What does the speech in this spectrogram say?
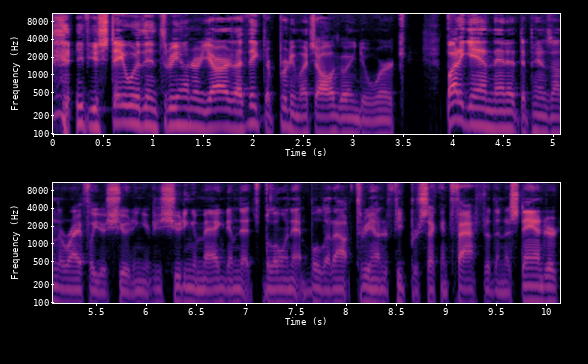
if you stay within 300 yards, I think they're pretty much all going to work. But again, then it depends on the rifle you're shooting. If you're shooting a Magnum that's blowing that bullet out 300 feet per second faster than a standard,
